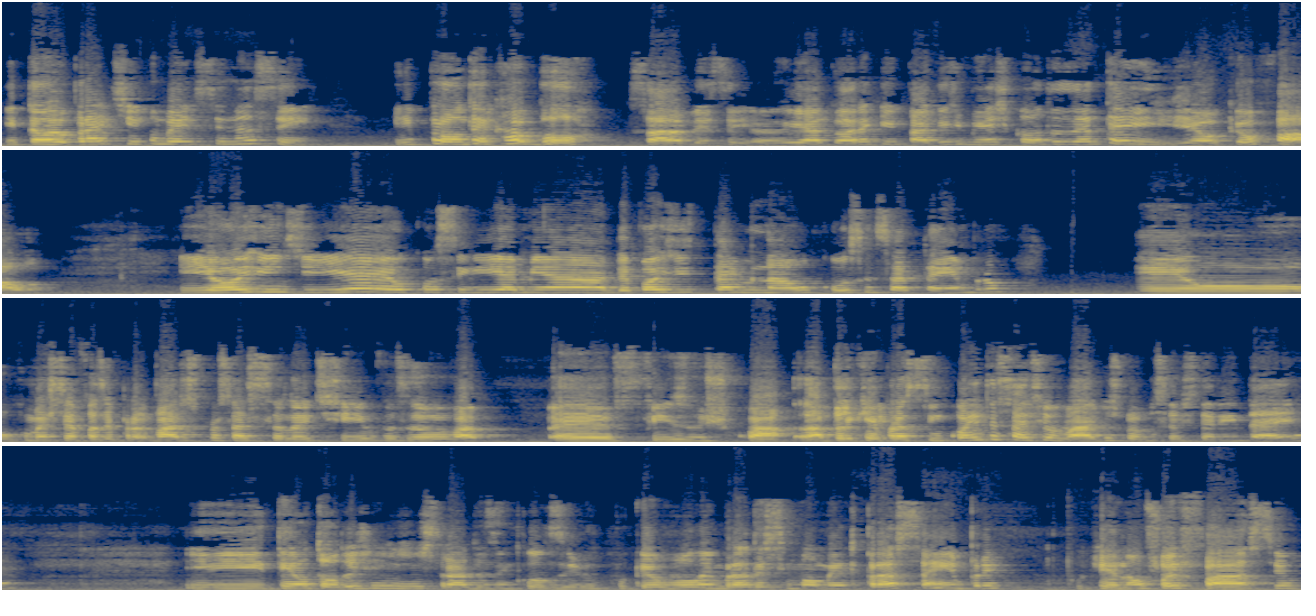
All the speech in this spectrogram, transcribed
então eu pratico medicina assim. E pronto, acabou, sabe? Assim, e agora quem paga as minhas contas é TI, é o que eu falo. E hoje em dia eu consegui a minha. Depois de terminar o curso em setembro, eu comecei a fazer vários processos seletivos. Eu é, fiz uns quatro. Apliquei para 57 vagas, para vocês terem ideia. E tenho todas registradas, inclusive, porque eu vou lembrar desse momento para sempre, porque não foi fácil.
